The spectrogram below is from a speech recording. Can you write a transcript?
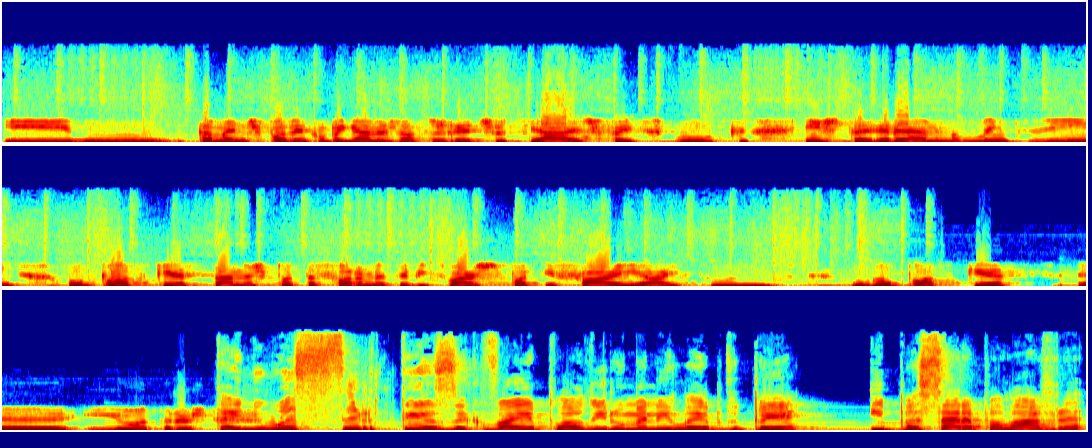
e um, também nos podem acompanhar nas nossas redes sociais, Facebook, Instagram, LinkedIn. O podcast está nas plataformas habituais, Spotify, iTunes, Google Podcast uh, e outras. Tenho a certeza que vai aplaudir o Manilab de pé e passar a palavra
